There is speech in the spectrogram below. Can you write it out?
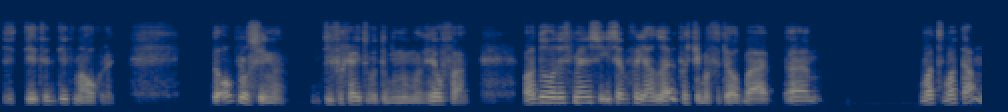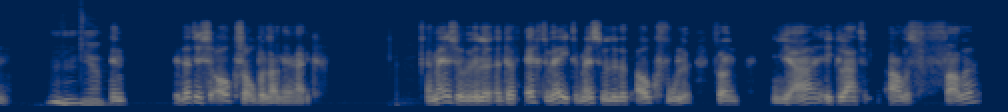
is dit en dit mogelijk. De oplossingen, die vergeten we te benoemen heel vaak. Waardoor dus mensen iets hebben van, ja leuk wat je me vertelt, maar um, wat, wat dan? Mm -hmm, ja. en, en dat is ook zo belangrijk. En mensen willen dat echt weten. Mensen willen dat ook voelen. Van ja, ik laat alles vallen.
